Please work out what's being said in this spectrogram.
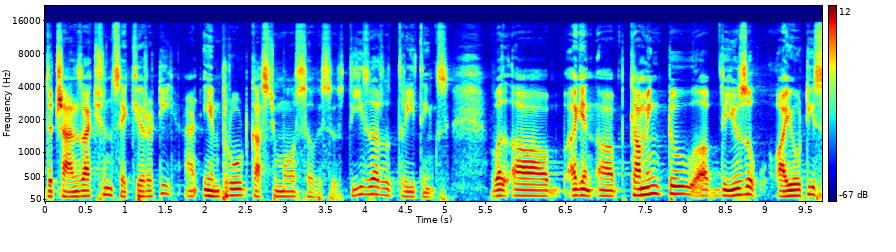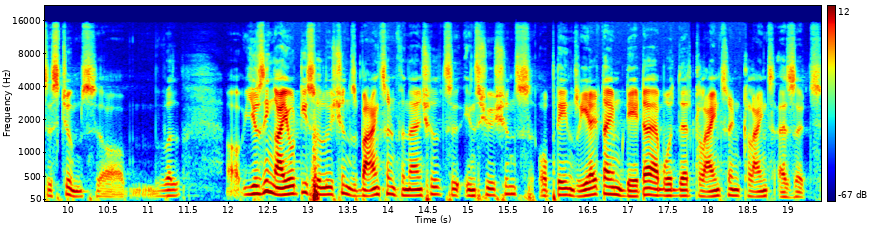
the transaction security, and improved customer services. These are the three things. Well, uh, again, uh, coming to uh, the use of IoT systems, well, uh, using IoT solutions, banks and financial institutions obtain real time data about their clients and clients' assets,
